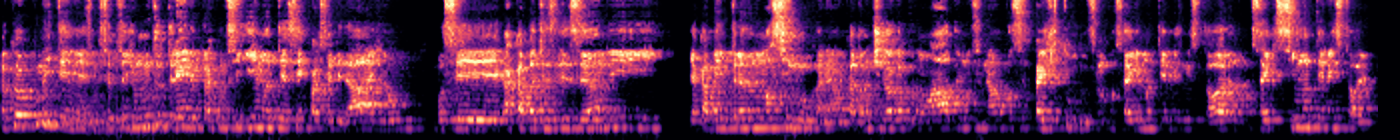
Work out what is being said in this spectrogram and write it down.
é o que eu comentei mesmo, você precisa de muito treino para conseguir manter essa imparcialidade, ou você acaba deslizando e, e acaba entrando numa sinuca, né? Cada um te joga para um lado e no final você perde tudo, você não consegue manter a mesma história, não consegue se manter na história.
